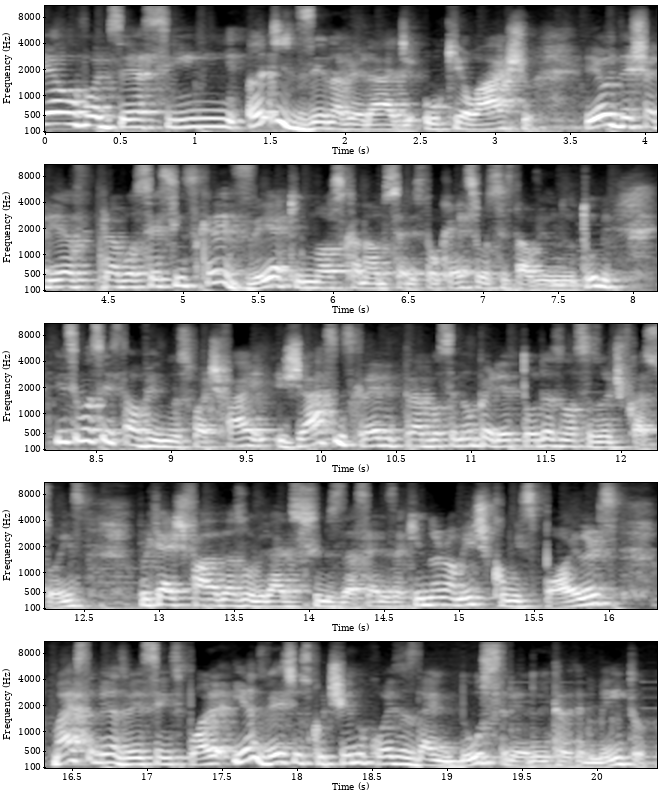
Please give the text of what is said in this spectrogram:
Eu vou dizer assim, antes de dizer na verdade o que eu acho, eu deixaria para você se inscrever aqui no nosso canal do Série Stonecast se você está ouvindo no YouTube. E se você está ouvindo no Spotify, já se inscreve para você não perder todas as nossas notificações, porque a gente fala das novidades dos filmes das séries aqui, normalmente com spoilers, mas também às vezes sem spoiler e às vezes discutindo coisas da indústria do entretenimento,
